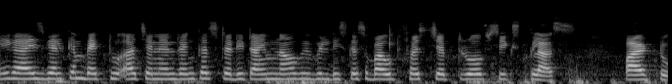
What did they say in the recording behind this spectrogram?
Hey guys welcome back to our channel ranker study time now we will discuss about first chapter of six class part two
